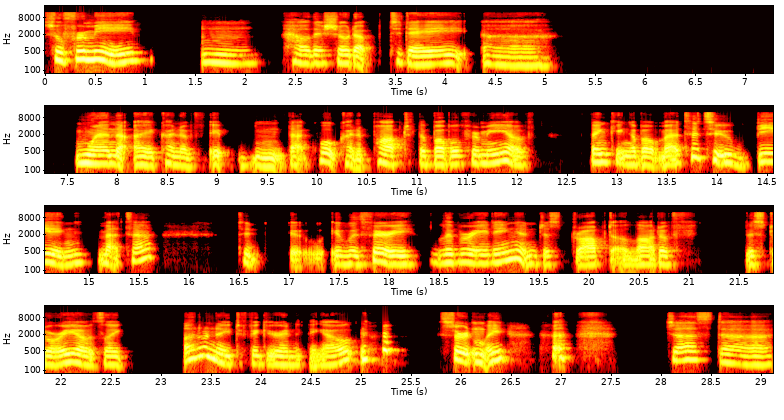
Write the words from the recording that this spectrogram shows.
So for me, mm, how this showed up today, uh, when I kind of, it, mm, that quote kind of popped the bubble for me of thinking about metta to being metta. To it, it was very liberating and just dropped a lot of the story. I was like, I don't need to figure anything out. Certainly. just uh,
